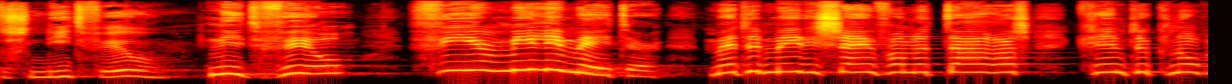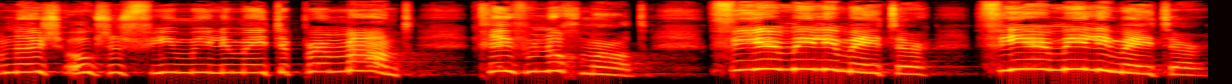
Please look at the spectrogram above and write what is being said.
is niet veel. Niet veel. 4 millimeter. Met het medicijn van de Tara's krimpt de knopneus hoogstens 4 millimeter per maand. Geef me nog maar wat. 4 millimeter. 4 millimeter.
